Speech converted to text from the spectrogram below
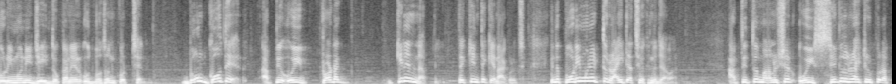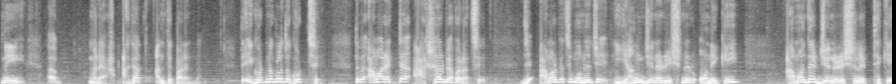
পরিমণি যেই দোকানের উদ্বোধন করছেন ডোন্ট গো দেয়ার আপনি ওই প্রোডাক্ট কিনেন না আপনি, তা কিনতে কে না করেছে। কিন্তু পরিমণির তো রাইট আছে ওখানে যাওয়ার। আপনি তো মানুষের ওই সিভিল রাইটের উপর আপনি মানে আঘাত আনতে পারেন না। তো এই ঘটনাগুলো তো ঘটছে। তবে আমার একটা আশার ব্যাপার আছে, যে আমার কাছে মনে হচ্ছে ইয়াং জেনারেশনের অনেকেই আমাদের জেনারেশনের থেকে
